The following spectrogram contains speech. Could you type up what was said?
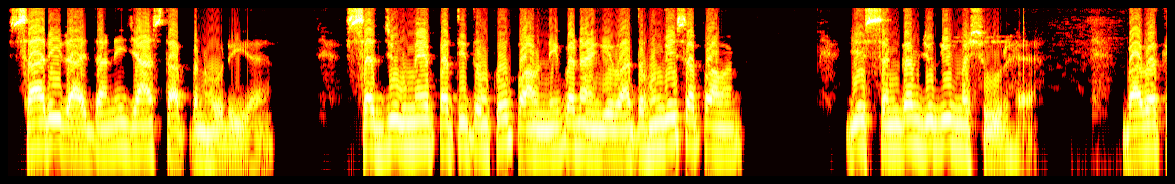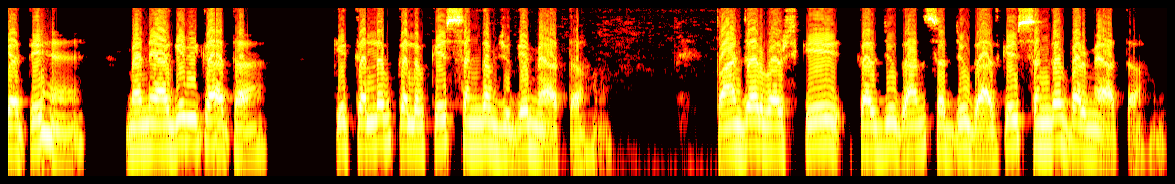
सारी राजधानी जहाँ स्थापन हो रही है। सतयुग में पतितों को पावन नहीं बनाएँगे, वहाँ तो होंगे सब पावन। ये संगम युग ही मशहूर है। बाबा कहते हैं, मैंने आगे भी कहा था कि कलब कलब के संगम युगे में आता हूँ। पाँच हज़ार वर्ष के कलयुगांत सतयुगात के संगम पर मैं आता हूँ।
